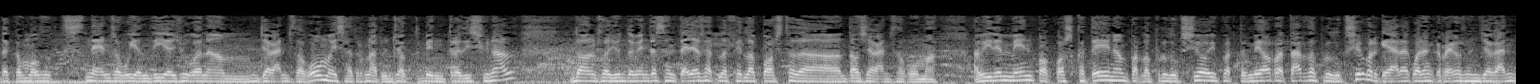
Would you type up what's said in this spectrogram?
de que molts nens avui en dia juguen amb gegants de goma i s'ha tornat un joc ben tradicional, doncs l'Ajuntament de Centelles ha fet l'aposta de, dels gegants de goma. Evidentment, pel cost que tenen, per la producció i per també el retard de producció, perquè ara quan encarregues un gegant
